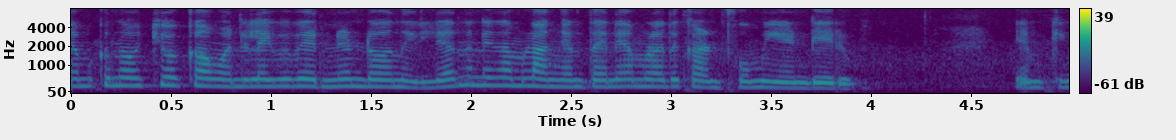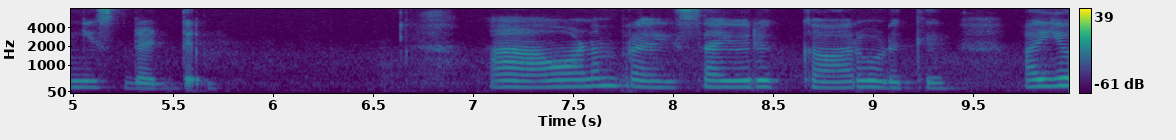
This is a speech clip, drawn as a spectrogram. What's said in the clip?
നമുക്ക് നോക്കി നോക്കാം അവന്റെ ലൈവ് വരുന്നുണ്ടോ എന്നില്ല എന്നുണ്ടെങ്കിൽ നമ്മൾ അങ്ങനെ തന്നെ നമ്മളത് കൺഫേം ചെയ്യേണ്ടി വരും. എം കിങ് ഈസ് ഡെഡ് ആ ഓണം പ്രൈസായി ഒരു കാർ കൊടുക്ക്. അയ്യോ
